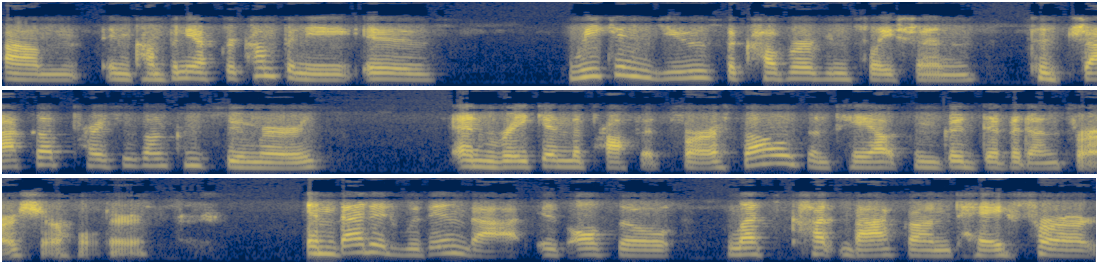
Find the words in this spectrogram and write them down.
um, in company after company, is we can use the cover of inflation to jack up prices on consumers and rake in the profits for ourselves and pay out some good dividends for our shareholders. Embedded within that is also let's cut back on pay for our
